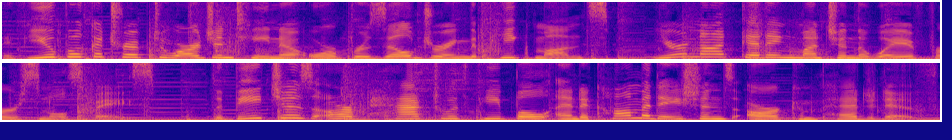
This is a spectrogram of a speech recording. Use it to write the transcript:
If you book a trip to Argentina or Brazil during the peak months, you're not getting much in the way of personal space. The beaches are packed with people and accommodations are competitive.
